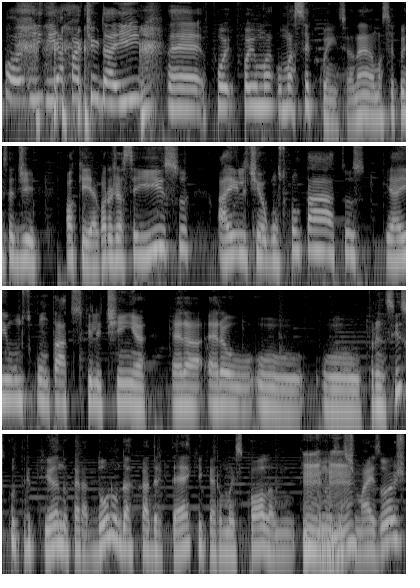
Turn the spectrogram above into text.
Pô, e, e a partir daí, é, foi, foi uma, uma sequência, né? Uma sequência de, ok, agora eu já sei isso. Aí ele tinha alguns contatos, e aí um dos contatos que ele tinha era, era o, o, o Francisco Tripiano, que era dono da Cadritec, que era uma escola que Uhum. não existe mais hoje.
